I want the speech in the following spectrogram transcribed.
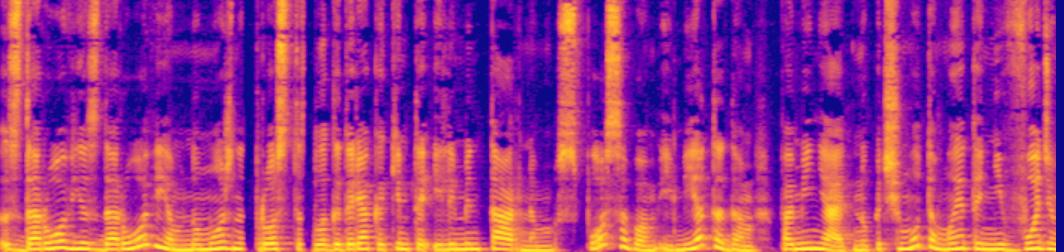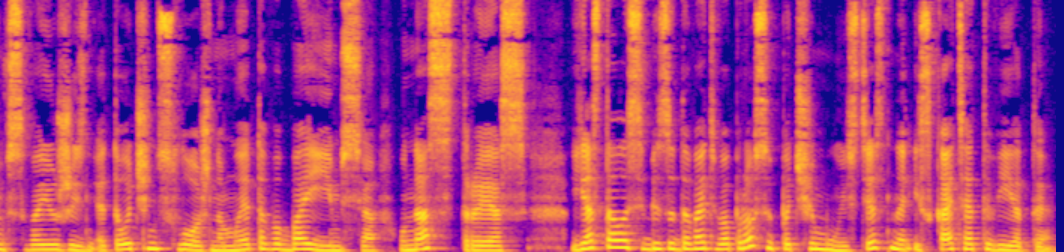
здоровье здоровьем, но можно просто благодаря каким-то элементарным способам и методам поменять. Но почему-то мы это не вводим в свою жизнь. Это очень сложно, мы этого боимся, у нас стресс. Я стала себе задавать вопросы, почему почему, естественно, искать ответы.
